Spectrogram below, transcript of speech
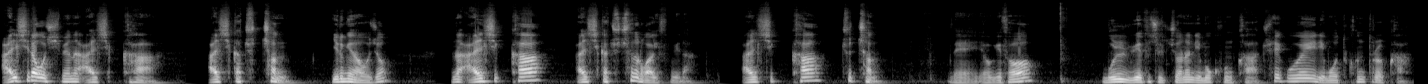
알시라고 치면 알시카, 알시카 추천. 이런 게 나오죠? 저는 알시카, 알시카 추천으로 가겠습니다. 알시카 추천. 네, 여기서 물 위에서 질주하는 리모컨카, 최고의 리모트 컨트롤카.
